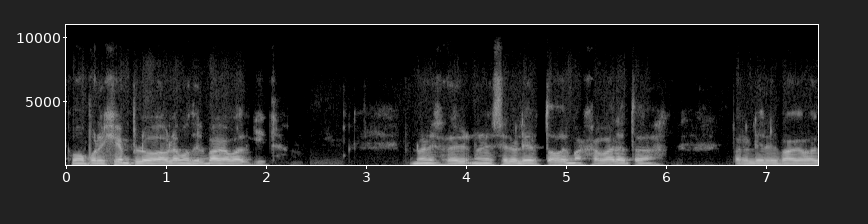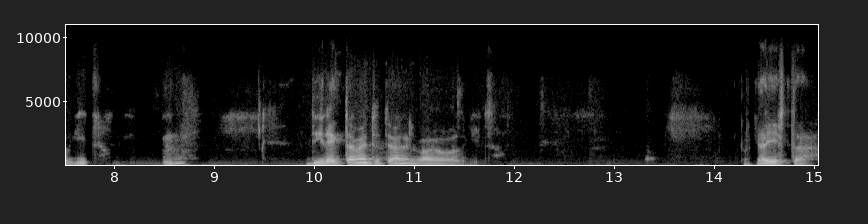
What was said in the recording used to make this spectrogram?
Como por ejemplo hablamos del Bhagavad Gita. No es necesario, leer todo el Mahabharata para leer el Bhagavad Gita. Directamente te dan el Bhagavad Gita. Porque ahí está.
